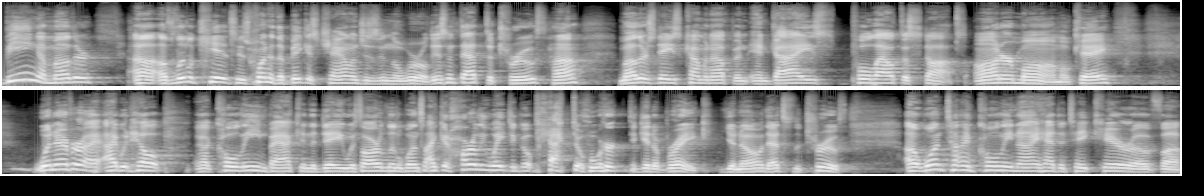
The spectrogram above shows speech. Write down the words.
Being a mother, uh, of little kids is one of the biggest challenges in the world. Isn't that the truth, huh? Mother's Day's coming up, and, and guys pull out the stops. Honor mom, okay? Whenever I, I would help uh, Colleen back in the day with our little ones, I could hardly wait to go back to work to get a break. You know, that's the truth. Uh, one time, Colleen and I had to take care of uh,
